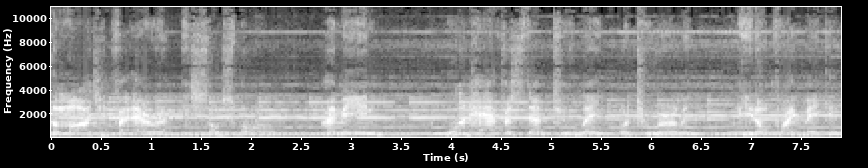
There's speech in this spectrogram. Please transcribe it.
The margin for error is so small. I mean, one half a step too late or too early, and you don't quite make it.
